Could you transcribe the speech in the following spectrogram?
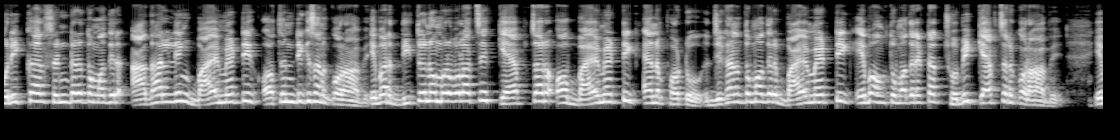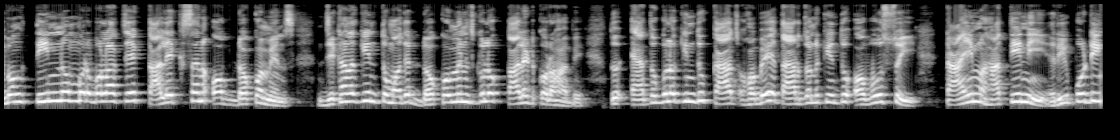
পরীক্ষার সেন্টারে তোমাদের আধার লিঙ্ক বায়োমেট্রিক অথেন্টিকেশন করা হবে। এবার দ্বিতীয় নম্বর বলা হচ্ছে capture of biometric and photo যেখানে তোমাদের বায়োমেট্রিক এবং তোমাদের একটা ছবি ক্যাপচার করা হবে। এবং তিন নম্বর বলা হচ্ছে কালেকশন অফ ডকুমেন্টস যেখানে কিন্তু তোমাদের ডকুমেন্টসগুলো কালেক্ট করা হবে। তো এতগুলো কিন্তু কাজ হবে, তার জন্য কিন্তু অবশ্যই টাইম হাতিয়ে নিয়ে রিপোর্টিং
